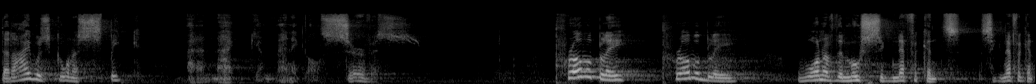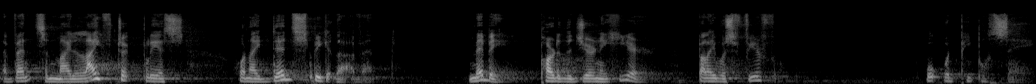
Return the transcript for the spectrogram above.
that I was going to speak at a night service. Probably, probably one of the most significant, significant events in my life took place when I did speak at that event. Maybe part of the journey here, but I was fearful. What would people say?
